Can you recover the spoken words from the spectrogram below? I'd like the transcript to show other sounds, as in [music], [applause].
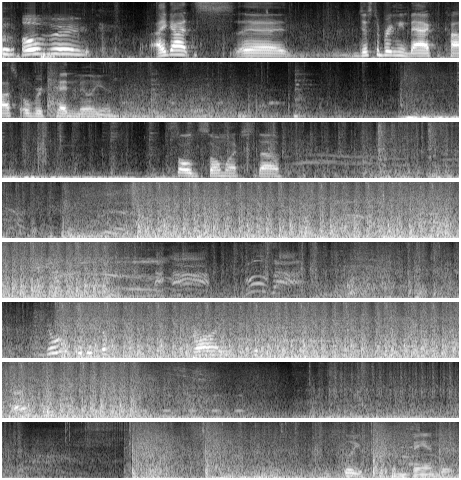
[laughs] over. I got uh, just to bring me back. Cost over ten million. Sold so much stuff. You want to get the prize? You still, you freaking bandit.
